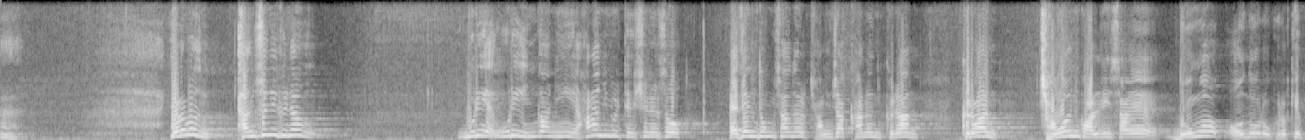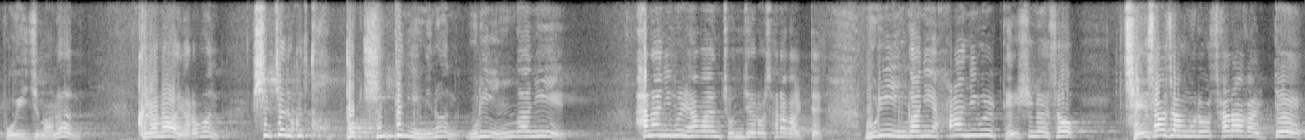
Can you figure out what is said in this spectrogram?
예. 여러분 단순히 그냥 우리 우리 인간이 하나님을 대신해서 에덴 동산을 경작하는 그러한 그러한 정원 관리사의 농업 언어로 그렇게 보이지만은 그러나 여러분 실제로 그 더 깊은 의미는 우리 인간이 하나님을 향한 존재로 살아갈 때, 우리 인간이 하나님을 대신해서 제사장으로 살아갈 때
